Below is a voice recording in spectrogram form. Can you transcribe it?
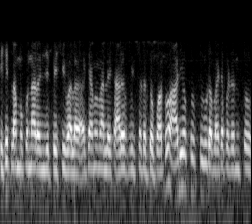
టికెట్లు అమ్ముకున్నారని చెప్పేసి వాళ్ళ కెమెరాలు ఆరోపించడంతో పాటు ఆడియో ప్రూఫ్ కూడా బయటపెట్టడంతో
